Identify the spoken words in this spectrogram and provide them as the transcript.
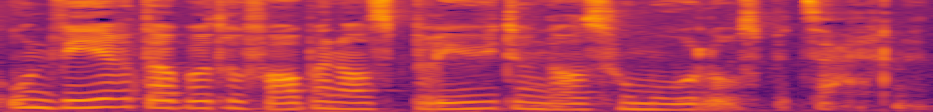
und wird aber darauf als brüd und als humorlos bezeichnet.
